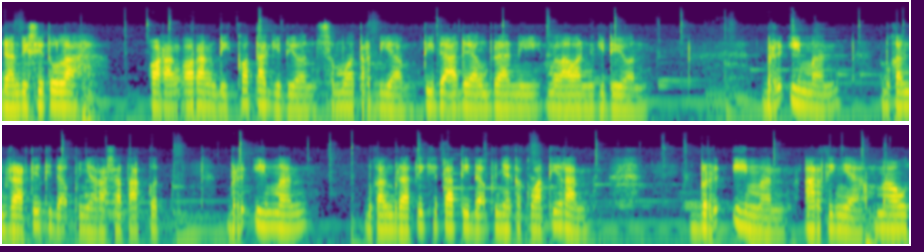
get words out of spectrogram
Dan di situlah Orang-orang di kota Gideon semua terdiam, tidak ada yang berani melawan Gideon. Beriman bukan berarti tidak punya rasa takut. Beriman bukan berarti kita tidak punya kekhawatiran. Beriman artinya mau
